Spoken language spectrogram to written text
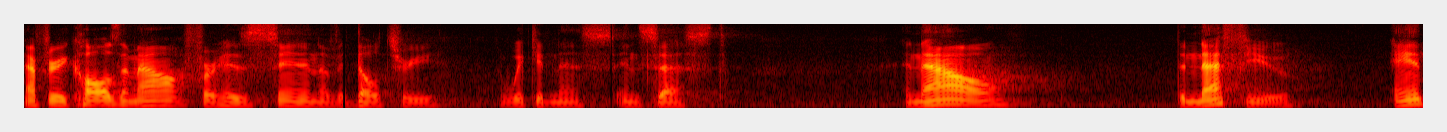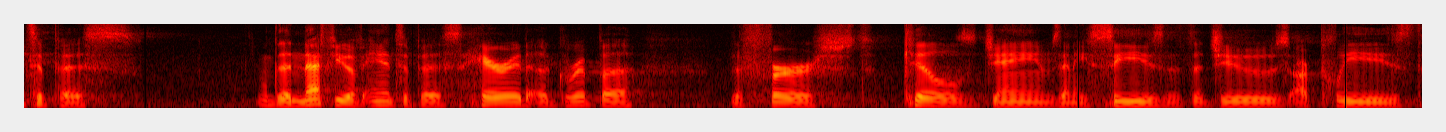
after he calls him out for his sin of adultery, wickedness, incest. And now, the nephew, Antipas, the nephew of Antipas, Herod Agrippa the first kills James and he sees that the Jews are pleased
